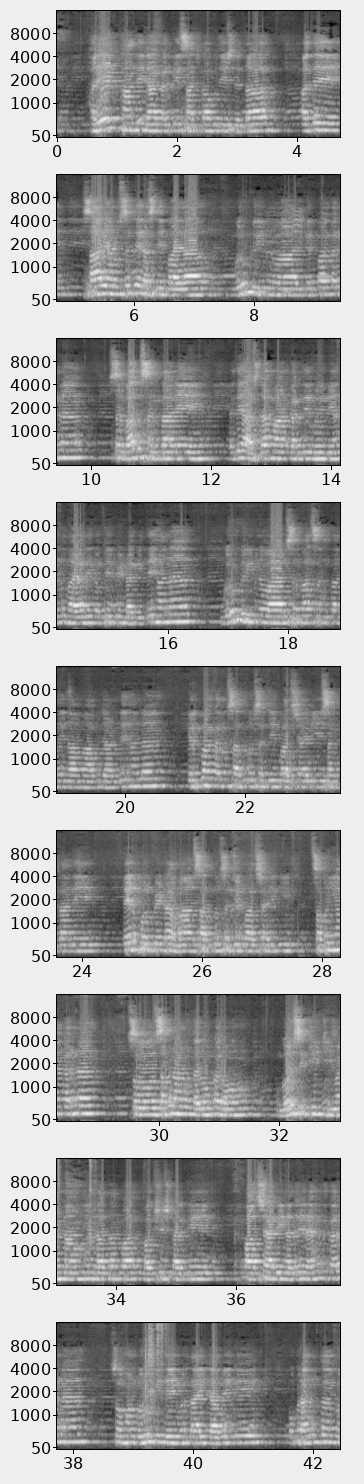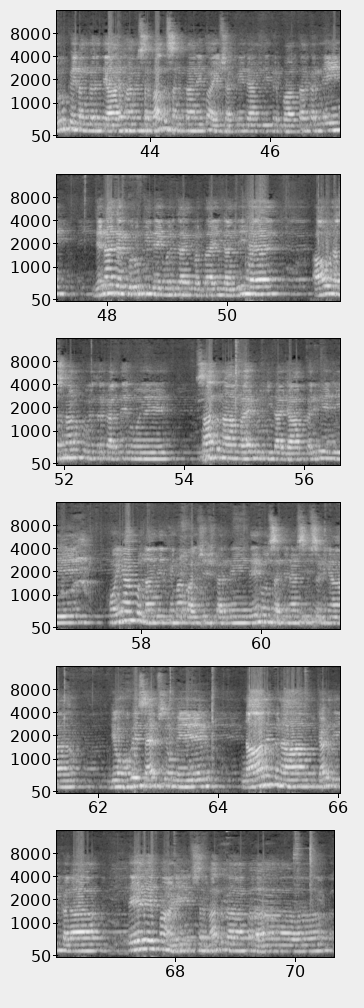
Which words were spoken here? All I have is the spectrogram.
ਹਰੇਕ ਥਾਂ ਤੇ ਜਾ ਕਰਕੇ ਸੱਚ ਦਾ ਉਪਦੇਸ਼ ਦਿੱਤਾ ਅਤੇ ਸਾਰਿਆਂ ਨੂੰ ਸਿੱਧੇ ਰਸਤੇ ਪਾਇਆ। ਗੁਰੂ ਗਰੀਬ ਨਵਾਜ ਕਿਰਪਾ ਕਰਨ। ਸਰਬੱਤ ਸੰਗਤਾਂ ਨੇ ਇਤਿਹਾਸ ਦਾ ਮਾਣ ਕਰਦੇ ਹੋਏ ਬੇਅੰਤ ਮਾਇਆ ਦੇ ਗੱਫੇ ਭੇਟਾ ਕੀਤੇ ਹਨ। ਗੁਰੂ ਗਰੀਬ ਨਵਾਜ ਸਰਬੱਤ ਸੰਗਤਾਂ ਦੇ ਨਾਮ ਆਪ ਜਾਣਦੇ ਹਨ। ਕਿਰਪਾ ਕਰਨ ਸਤਿਗੁਰ ਸੱਚੇ ਪਾਤਸ਼ਾਹ ਜੀ ਸੰਗਤਾਂ ਦੇ ਤਿਲ ਫੁੱਲ ਭੇਟਾਵਾਂ ਸਤਿਗੁਰ ਸੱਚੇ ਪਾਤਸ਼ਾਹ ਜੀ ਕੀ ਸਪਣੀਆਂ ਕਰਨ। ਸੋ ਸਭਨਾਂ ਨੂੰ ਦਰੋਂ ਘਰੋਂ ਗੁਰ ਸਿੱਖੀ ਜੀਵਨ ਨਾਮ ਦੀਆਂ ਦਾਤਾਂ ਬਖਸ਼ਿਸ਼ ਕਰਕੇ ਪਾਤਸ਼ਾਹ ਦੀ ਨਜ਼ਰੇ ਰਹਿਮਤ ਕਰਨ। ਸੋ ਹੁਣ ਗੁਰੂ ਕੀ ਦੇਗ ਵਰਤਾਈ ਜਾਵੇਗੀ। ਉਪਰੰਤ ਗੁਰੂ ਕੇ ਲੰਗਰ ਤਿਆਰ ਹਨ, ਸਰਬੱਤ ਸੰਗਤਾਂ ਨੇ ਭਾਈ ਸ਼ਕਤੀ ਰਾਮ ਦੀ ਕਿਰਪਾਲਤਾ ਕਰਨੀ। ਜਿਨ੍ਹਾਂ ਜਨ ਗੁਰੂ ਕੀ ਦੇਗ ਵਰਤਾਈ ਵਰਤਾਈ ਜਾਂਦੀ ਹੈ, ਆਓ ਰਸਨਾ ਨੂੰ ਪਵਿੱਤਰ ਕਰਦੇ ਹੋਏ ਸਤਨਾਮ ਵਾਹਿਗੁਰੂ ਜੀ ਦਾ ਜਾਪ ਕਰੀਏ ਜੀ। ਹੋਈਆਂ ਭੁੱਲਾਂ ਦੀ ਖਿਮਾ ਬਖਸ਼ਿਸ਼ ਕਰਨੀ, ਦੇਹੋ ਸਜਣਾ ਸੀਸੜੀਆਂ ਜੋ ਹੋਵੇ ਸਹਿਬ ਸਿਓ ਮੇਲ। ਨਾਨਕ ਨਾਮ ਚੜ੍ਹਦੀ ਕਲਾ, ਤੇਰੇ ਭਾਣੇ ਸਰਬੱਤ ਦਾ ਭਲਾ।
